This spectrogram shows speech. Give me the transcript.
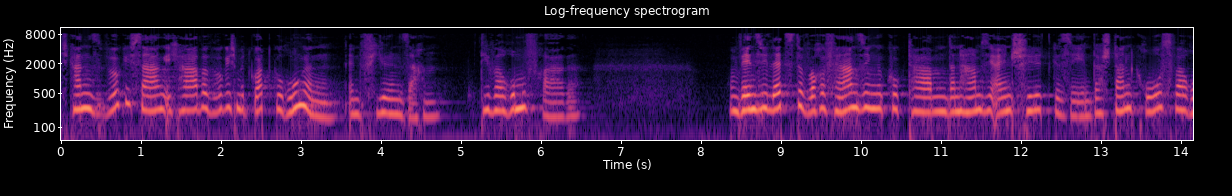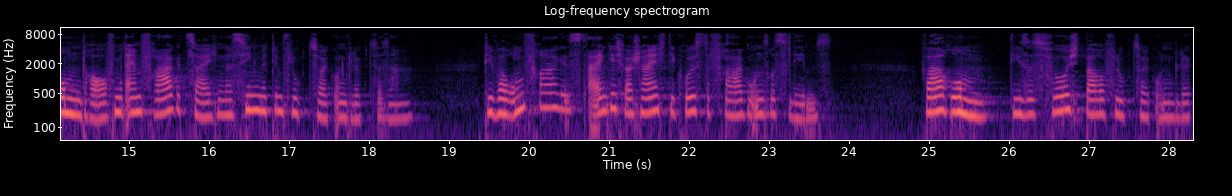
ich kann wirklich sagen, ich habe wirklich mit Gott gerungen in vielen Sachen. Die Warum-Frage. Und wenn Sie letzte Woche Fernsehen geguckt haben, dann haben Sie ein Schild gesehen. Da stand groß Warum drauf mit einem Fragezeichen. Das hing mit dem Flugzeugunglück zusammen. Die Warum-Frage ist eigentlich wahrscheinlich die größte Frage unseres Lebens. Warum dieses furchtbare Flugzeugunglück?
